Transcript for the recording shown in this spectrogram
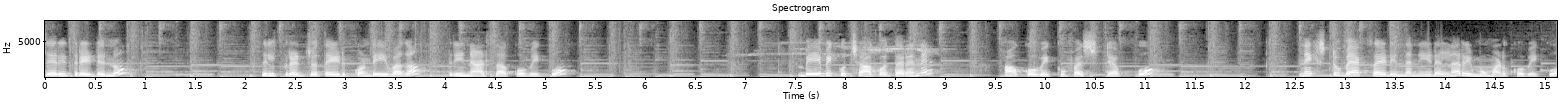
ಜರಿ ಥ್ರೆಡನ್ನು ಸಿಲ್ಕ್ ಥ್ರೆಡ್ ಜೊತೆ ಇಟ್ಕೊಂಡು ಇವಾಗ ತ್ರೀ ನಾಟ್ಸ್ ಹಾಕೋಬೇಕು. ಬೇಬಿ ಕುಚ್ಚು ಹಾಕೋ ಥರನೇ ಹಾಕೋಬೇಕು ಫಸ್ಟ್ ಸ್ಟೆಪ್ಪು ನೆಕ್ಸ್ಟು ಬ್ಯಾಕ್ ಸೈಡಿಂದ ನೀಡಲ್ನ ರಿಮೂವ್ ಮಾಡ್ಕೋಬೇಕು.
